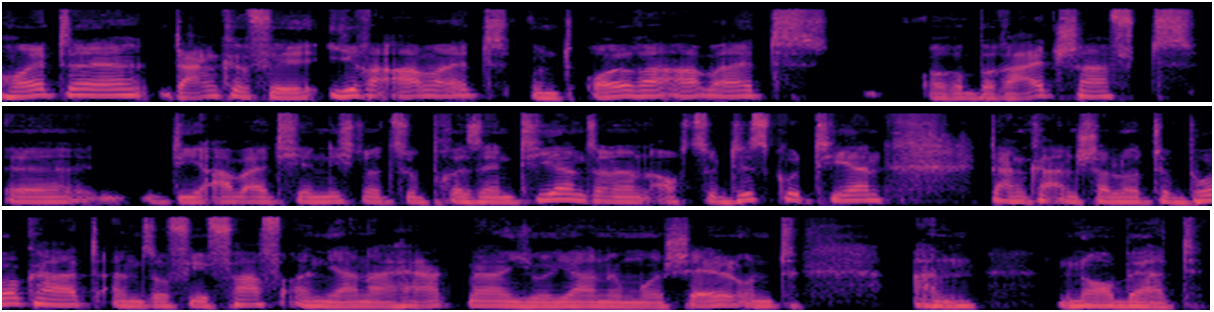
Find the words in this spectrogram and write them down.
heute. Danke für Ihre Arbeit und eure Arbeit eure Bereitschaft, äh, die Arbeit hier nicht nur zu präsentieren, sondern auch zu diskutieren. Danke an Charlotte Burkhardt, an Sophie Pfaff, an Jana Hergner, Juliane Moschel und an Norbert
